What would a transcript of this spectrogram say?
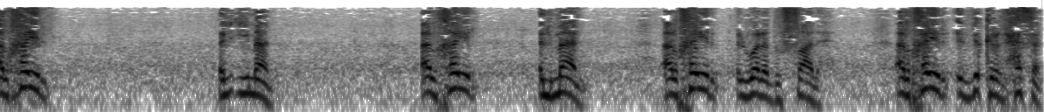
الخير الإيمان الخير المال الخير الولد الصالح الخير الذكر الحسن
